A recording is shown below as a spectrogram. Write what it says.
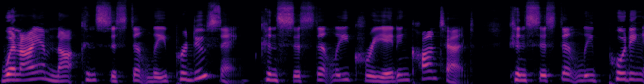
when I am not consistently producing, consistently creating content, consistently putting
